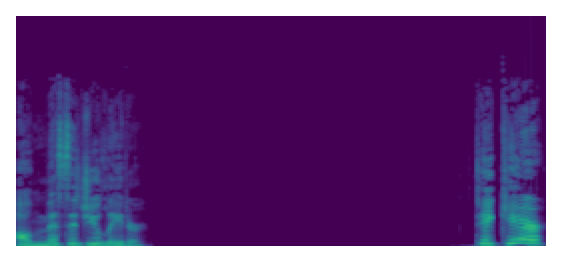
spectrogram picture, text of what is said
I'll message you later. Take care.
